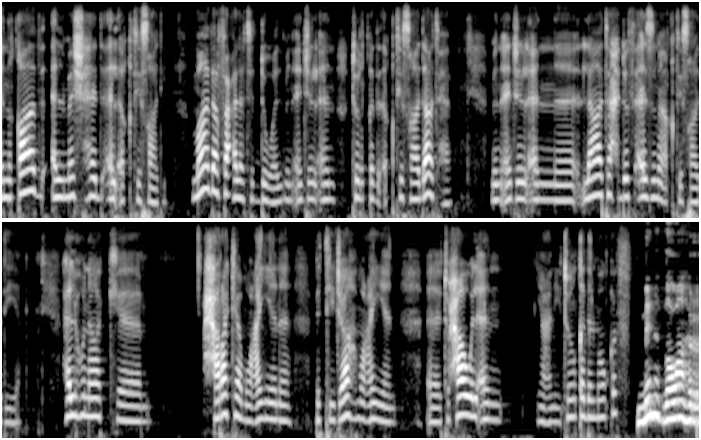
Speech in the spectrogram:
إنقاذ المشهد الاقتصادي. ماذا فعلت الدول من أجل أن تنقذ اقتصاداتها؟ من أجل أن لا تحدث أزمة اقتصادية. هل هناك حركة معينة باتجاه معين آه، تحاول أن يعني تنقذ الموقف؟ من الظواهر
